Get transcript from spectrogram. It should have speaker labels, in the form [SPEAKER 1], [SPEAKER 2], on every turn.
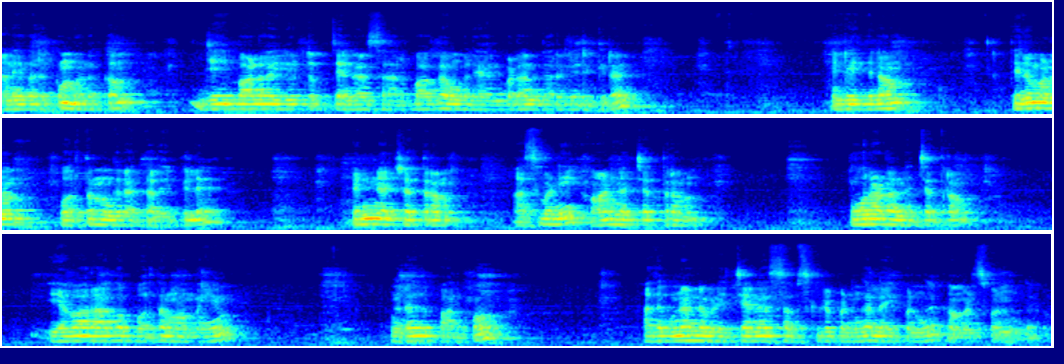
[SPEAKER 1] அனைவருக்கும் வணக்கம். Jai Bala YouTube channel சார்பாக உங்களை அன்புடன் வரவேற்கிறேன். இன்றைய தினம் திருமணம் பொருத்தம்ங்கிற தலைப்பில் பெண் நட்சத்திரம் அஸ்வினி ஆண் நட்சத்திரம் போராட நட்சத்திரம் எவ்வாறாக பொருத்தம் அமையும்ங்கிறத பார்ப்போம். அதுக்கு முன்னாடி நம்முடைய சேனல் சப்ஸ்கிரைப் பண்ணுங்கள் லைக் பண்ணுங்கள் கமெண்ட்ஸ் பண்ணுங்கள்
